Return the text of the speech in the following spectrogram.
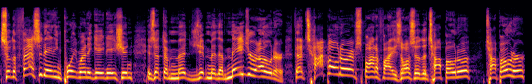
So the fascinating point, Renegade Nation, is that the, the major owner, the top owner of Spotify, is also the top owner, top owner,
